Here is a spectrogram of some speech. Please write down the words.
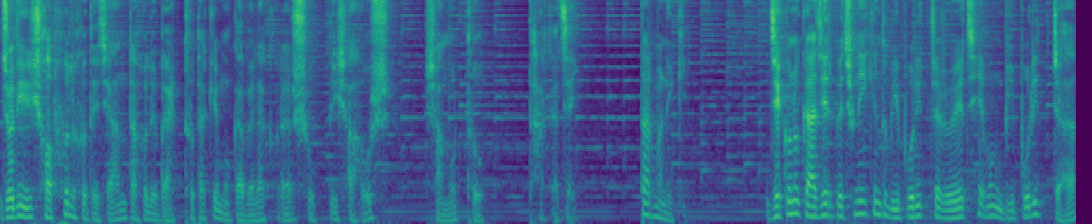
যদি সফল হতে চান, তাহলে ব্যর্থতাকে মোকাবেলা করার শক্তি, সাহস, সামর্থ্য থাকা চাই। তার মানে কি? যে কোনো কাজের পেছনেই কিন্তু বিপরীতটা রয়েছে এবং বিপরীতটা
